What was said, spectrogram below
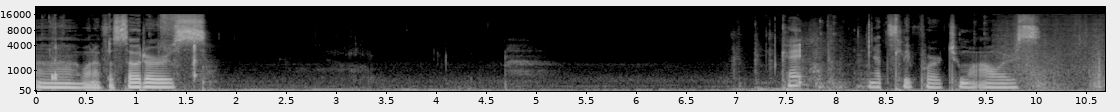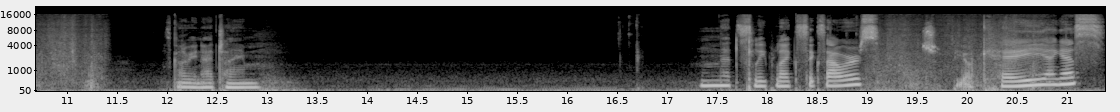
uh, one of the sodas. Okay, let's sleep for two more hours. It's gonna be nighttime. Let's sleep like six hours. Should be okay, I guess.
